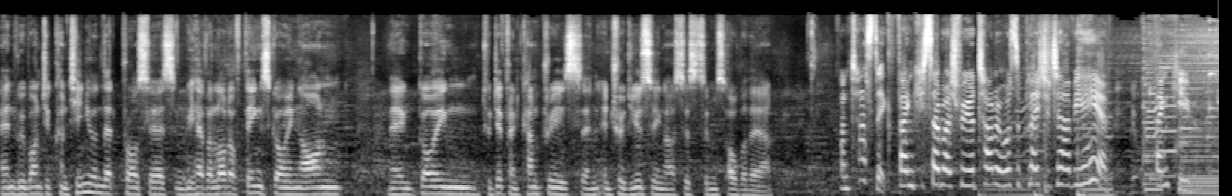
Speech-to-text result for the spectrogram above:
and we want to continue in that process. And we have a lot of things going on, uh, going to different countries and introducing our systems over there. Fantastic. Thank you so much for your time. It was a pleasure to have you here. Thank you.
